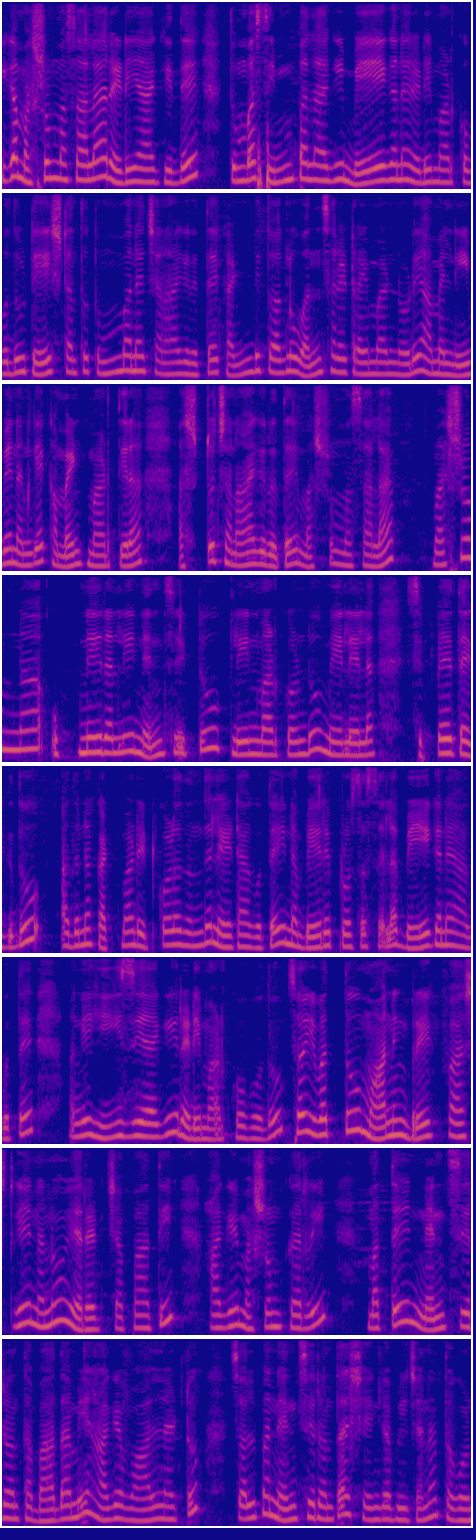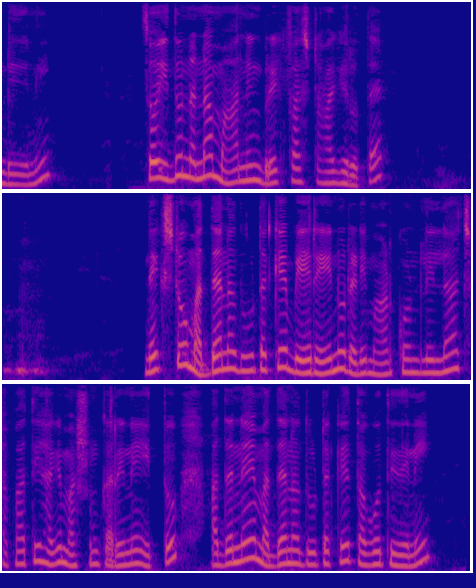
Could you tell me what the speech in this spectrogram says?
ಈಗ ಮಶ್ರೂಮ್ ಮಸಾಲ ರೆಡಿ ಆಗಿದೆ. ತುಂಬ ಸಿಂಪಲಾಗಿ ಬೇಗನೆ ರೆಡಿ ಮಾಡ್ಕೋಬೋದು. ಟೇಸ್ಟ್ ಅಂತೂ ತುಂಬಾ ಚೆನ್ನಾಗಿರುತ್ತೆ. ಖಂಡಿತವಾಗ್ಲೂ ಒಂದು ಸರಿ ಟ್ರೈ ಮಾಡಿ ನೋಡಿ. ಆಮೇಲೆ ನೀವೇ ನನಗೆ ಕಮೆಂಟ್ ಮಾಡ್ತೀರಾ. ಅಷ್ಟು ಚೆನ್ನಾಗಿರುತ್ತೆ ಮಶ್ರೂಮ್ ಮಸಾಲ. ಮಶ್ರೂಮ್ನ ಉಪ್ಪು ನೀರಲ್ಲಿ ನೆನೆಸಿಟ್ಟು ಕ್ಲೀನ್ ಮಾಡಿಕೊಂಡು ಮೇಲೆಲ್ಲ ಸಿಪ್ಪೆ ತೆಗೆದು ಅದನ್ನು ಕಟ್ ಮಾಡಿ ಇಟ್ಕೊಳ್ಳೋದೊಂದೇ ಲೇಟ್ ಆಗುತ್ತೆ. ಇನ್ನು ಬೇರೆ ಪ್ರೋಸೆಸ್ ಎಲ್ಲ ಬೇಗನೆ ಆಗುತ್ತೆ. ಹಂಗೆ ಈಸಿಯಾಗಿ ರೆಡಿ ಮಾಡ್ಕೋಬೋದು. ಸೊ ಇವತ್ತು ಮಾರ್ನಿಂಗ್ ಬ್ರೇಕ್ಫಾಸ್ಟ್ಗೆ ನಾನು ಎರಡು ಚಪಾತಿ, ಹಾಗೆ ಮಶ್ರೂಮ್ ಕರ್ರಿ, ಮತ್ತು ನೆನೆಸಿರೋಂಥ ಬಾದಾಮಿ, ಹಾಗೆ ವಾಲ್ನಟ್ಟು, ಸ್ವಲ್ಪ ನೆನೆಸಿರೋಂಥ ಶೇಂಗಾ ಬೀಜನ ತೊಗೊಂಡಿದ್ದೀನಿ ಸೊ ಇದು ನನ್ನ ಮಾರ್ನಿಂಗ್ ಬ್ರೇಕ್ಫಾಸ್ಟ್ ಆಗಿರುತ್ತೆ. ನೆಕ್ಸ್ಟು ಮಧ್ಯಾಹ್ನದ ಊಟಕ್ಕೆ ಬೇರೆ ರೆಡಿ ಮಾಡ್ಕೊಳ್ಲಿಲ್ಲ ಚಪಾತಿ ಹಾಗೆ ಮಶ್ರೂಮ್ ಕರಿನೇ ಇತ್ತು. ಅದನ್ನೇ ಮಧ್ಯಾಹ್ನದ ಊಟಕ್ಕೆ ತಗೋತಿದ್ದೀನಿ.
